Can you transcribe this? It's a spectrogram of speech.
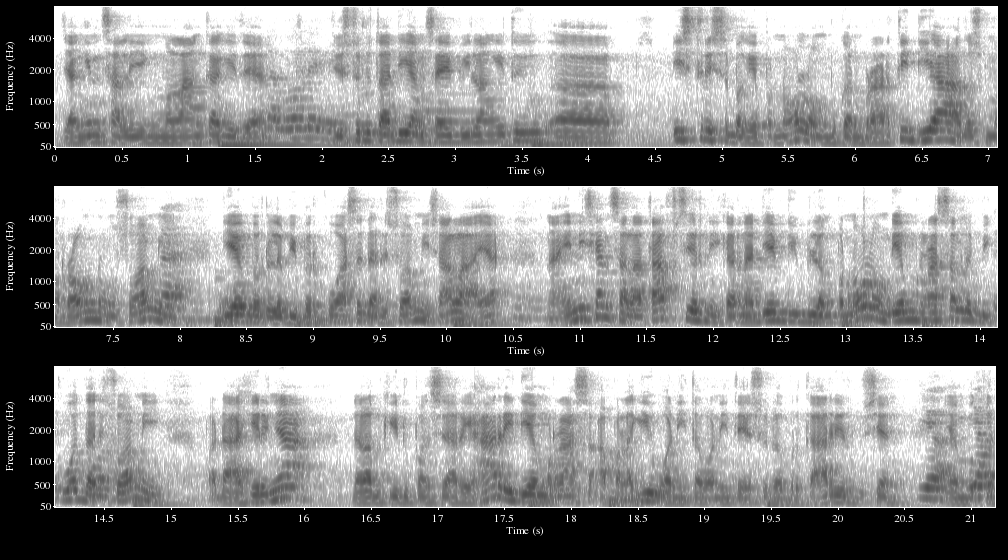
jangan saling melangkah gitu ya boleh justru tadi yang saya bilang itu eh, istri sebagai penolong bukan berarti dia harus merongrong suami. Bukan. dia ber- lebih berkuasa dari suami salah ya. Nah ini kan salah tafsir nih karena dia dibilang penolong dia merasa lebih kuat dari suami. Pada akhirnya dalam kehidupan sehari-hari dia merasa apalagi wanita-wanita yang sudah berkarir Busian Ya, yang yang bekerja.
